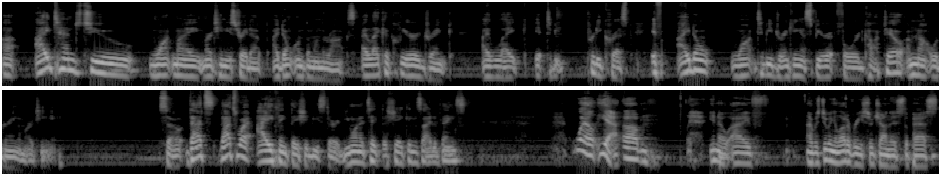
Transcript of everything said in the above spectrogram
uh, I tend to want my martini straight up. I don't want them on the rocks. I like a clearer drink. I like it to be pretty crisp. If I don't want to be drinking a spirit forward cocktail, I'm not ordering a martini. So that's that's why I think they should be stirred. You want to take the shaken side of things? Well, yeah. Um, you know, I've I was doing a lot of research on this the past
